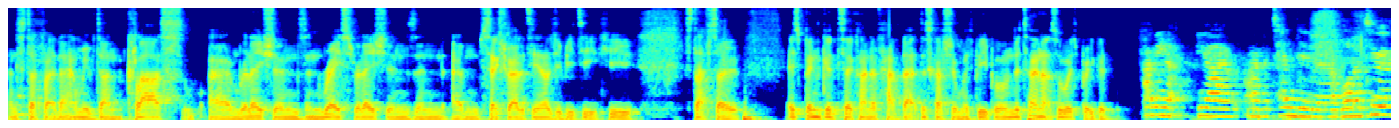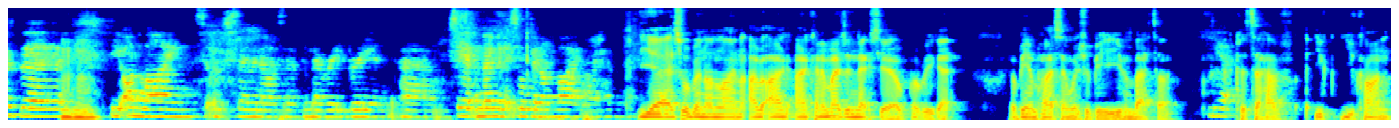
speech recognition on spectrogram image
and stuff like that. And we've done class um, relations and race relations and um, sexuality and LGBTQ stuff. So it's been good to kind of have that discussion with people, and the turnout's always pretty good. I mean, yeah, I've, I've attended uh, one or two of the Mm-hmm. the online sort of seminars, and I think they're really brilliant. Um, so yeah, at the moment it's all been online, right? Hasn't it? Yeah, it's all been online. I, I, I can imagine next year it'll probably get it'll be in person, which would be even better Yeah. because to have you you can't.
